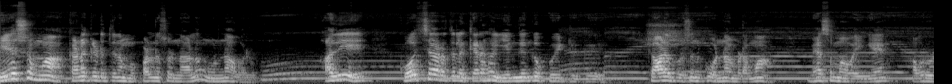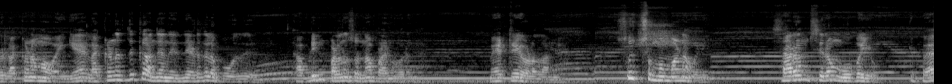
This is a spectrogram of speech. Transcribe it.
மேஷமாக கணக்கெடுத்து நம்ம பலன் சொன்னாலும் ஒன்றா வரும். அதே கோச்சாரத்தில் கிரகம் எங்கெங்கே போயிட்டுருக்கு? காலபுருஷனுக்கு ஒன்றாம் இடமா? மேசமாக வைங்க அவரோட லக்கணமாக வைங்க. லக்கணத்துக்கு அந்தந்த இந்த இடத்துல போகுது அப்படின்னு பலன் சொன்னால் பலன் வருங்க. மேற்றே அவ்வளோதாங்க சுட்சுமமான வழி. சரம் சிரம் உபயம். இப்போ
